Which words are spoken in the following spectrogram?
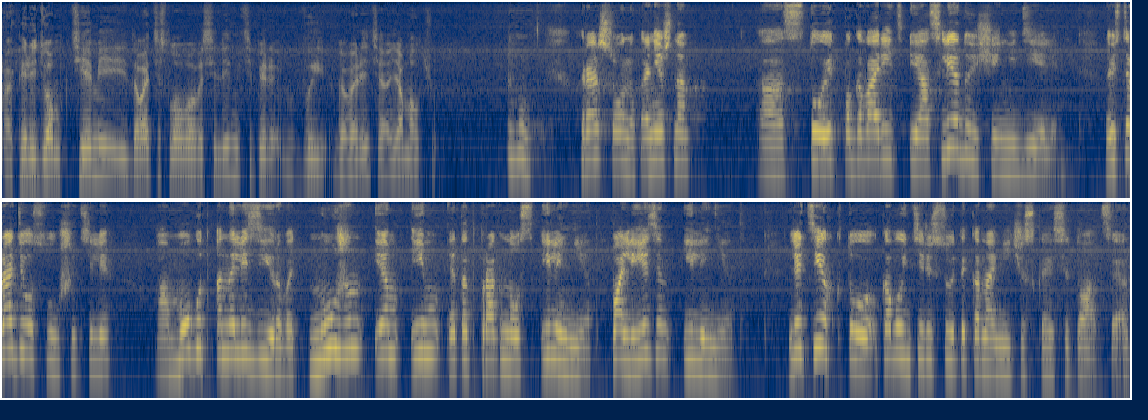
э, перейдем к теме. И давайте слово Василине. Теперь вы говорите, а я молчу. Хорошо, ну, конечно, а, стоит поговорить и о следующей неделе. То есть радиослушатели а, могут анализировать, нужен им этот прогноз или нет, полезен или нет. Для тех, кто, кого интересует экономическая ситуация,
